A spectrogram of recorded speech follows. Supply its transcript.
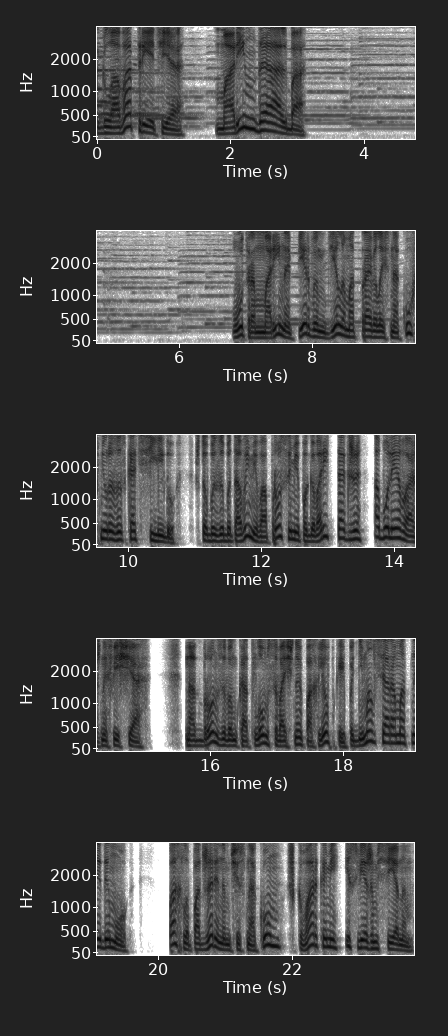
Глава третья. Марин де Альба. Утром Марина первым делом отправилась на кухню разыскать Сильду, чтобы за бытовыми вопросами поговорить также о более важных вещах. Над бронзовым котлом с овощной похлебкой поднимался ароматный дымок. Пахло поджаренным чесноком, шкварками и свежим сеном.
